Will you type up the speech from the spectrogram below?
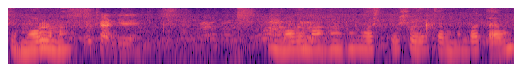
છીએ મોલમાં મોલમાં હું વસ્તુ છે તમને બતાવું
